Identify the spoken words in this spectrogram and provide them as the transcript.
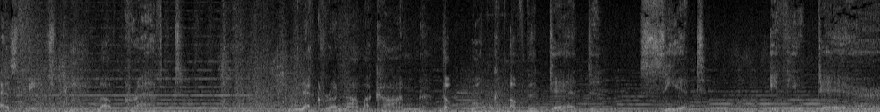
as H.P. Lovecraft. Necronomicon, the Book of the Dead. See it if you dare.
